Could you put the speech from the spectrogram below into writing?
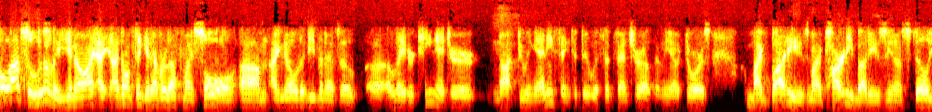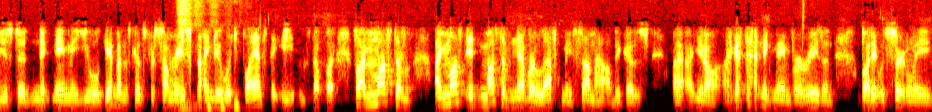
Oh, absolutely. You know, I I don't think it ever left my soul. Um, I know that even as a a later teenager, not doing anything to do with adventure out in the outdoors, my buddies, my party buddies, you know, still used to nickname me Euell Gibbons because for some reason I knew which plants to eat and stuff like. So I must have, I must, it must have never left me somehow because I, you know, I got that nickname for a reason, but it was certainly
